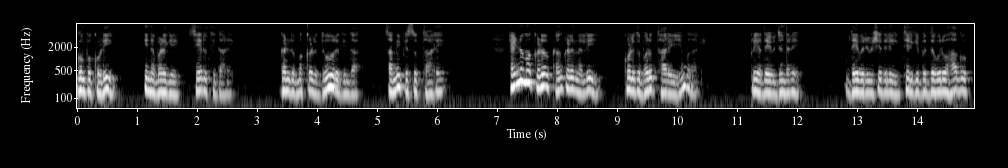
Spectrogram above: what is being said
ಗುಂಪು ಕೊಡಿ ನಿನ್ನ ಬಳಿಗೆ ಸೇರುತ್ತಿದ್ದಾರೆ. ಗಂಡು ಮಕ್ಕಳು ದೂರದಿಂದ ಸಮೀಪಿಸುತ್ತಾರೆ. ಹೆಣ್ಣು ಮಕ್ಕಳು ಕಂಕಳಿನಲ್ಲಿ ಕುಳಿತು ಬರುತ್ತಾರೆ ಎಂಬುದಾಗಿ. ಪ್ರಿಯ ದೇವಜನರೇ ದೇವರ ವಿಷಯದಲ್ಲಿ ತಿರುಗಿ ಬಿದ್ದವರು ಹಾಗೂ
